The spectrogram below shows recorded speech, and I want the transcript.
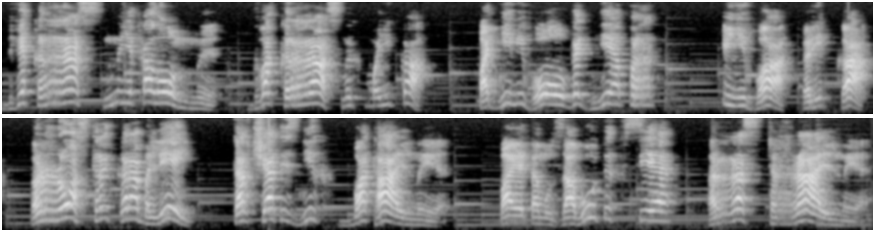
две красные колонны, два красных маяка. Под ними Волга, Днепр и Нева, река. Ростры кораблей, торчат из них батальные, поэтому зовут их все растральные.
